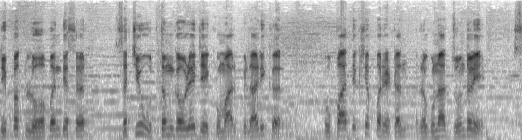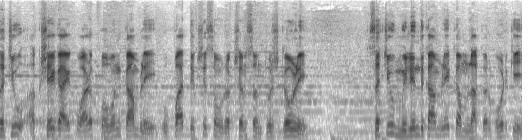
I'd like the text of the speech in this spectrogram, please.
दीपक लोहबंदे सर सचिव उत्तम गवळे जयकुमार बिलाडीकर उपाध्यक्ष पर्यटन रघुनाथ जोंदळे सचिव अक्षय गायकवाड पवन कांबळे उपाध्यक्ष संरक्षण संतोष गवळे सचिव मिलिंद कांबळे कमलाकर घोडके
